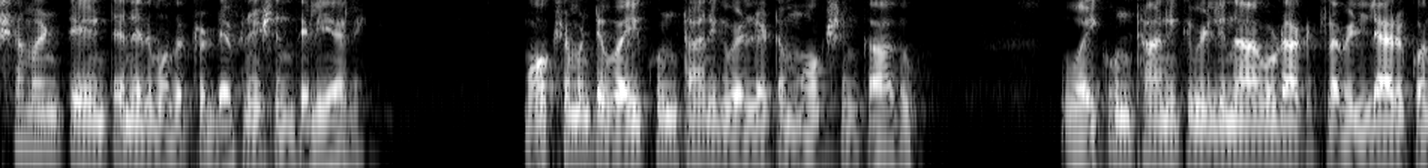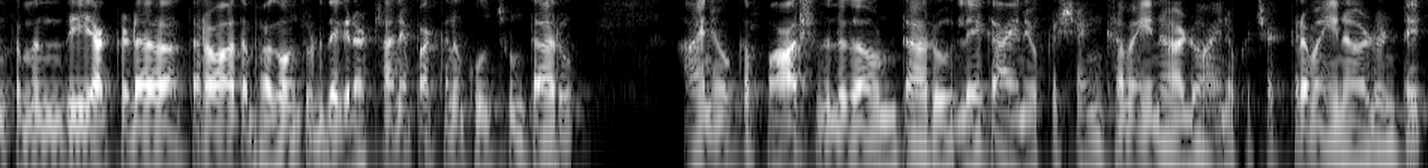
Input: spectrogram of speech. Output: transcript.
మోక్షం అంటే ఏంటి అనేది మొదట డెఫినేషన్ తెలియాలి. మోక్షం అంటే వైకుంఠానికి వెళ్ళటం మోక్షం కాదు. వైకుంఠానికి వెళ్ళినా కూడా అట్లా వెళ్ళారు కొంతమంది అక్కడ తర్వాత భగవంతుడి దగ్గర అట్లానే పక్కన కూర్చుంటారు. ఆయన యొక్క పార్షదులుగా ఉంటారు లేక ఆయన యొక్క శంఖమైనాడు ఆయన యొక్క చక్రమైనాడు అంటే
